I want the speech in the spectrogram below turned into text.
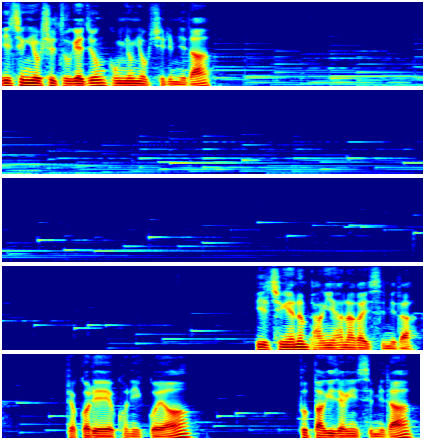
일층 욕실 두 개 중 공용 욕실입니다. 일층에는 방이 하나가 있습니다. 벽걸이 에어컨이 있고요. 붙박이장이 있습니다.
